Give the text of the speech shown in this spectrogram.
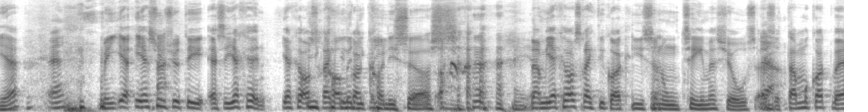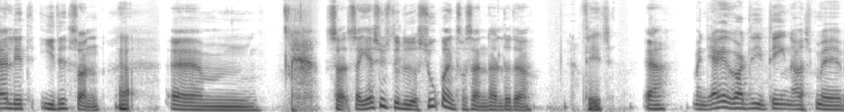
Ja. Ja. Men jeg, jeg synes jo, det altså jeg kan, jeg kan I også rigtig comedy godt lide, connoisseurs. nej, men jeg kan også rigtig godt lide sådan nogle temashows. Altså, der må godt være lidt i det sådan. Ja. Øhm, så, så jeg synes, det lyder super interessant, alt det der. Fedt. Ja. Men jeg kan godt lide ideen også med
